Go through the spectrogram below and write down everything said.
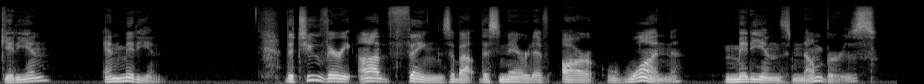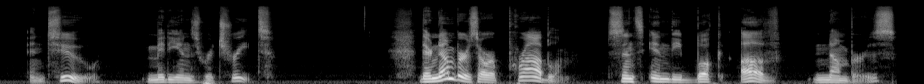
Gideon and Midian. The two very odd things about this narrative are one, Midian's numbers, and two, Midian's retreat. Their numbers are a problem, since in the book of Numbers,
